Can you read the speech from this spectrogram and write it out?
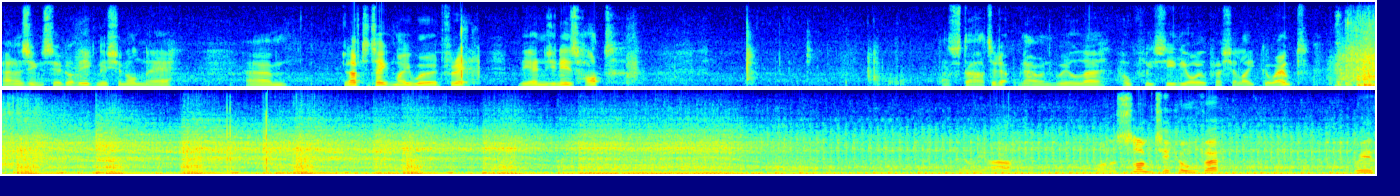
And as you can see I've got the ignition on there. Um, you'll have to take my word for it. The engine is hot. I'll start it up now and we'll uh, hopefully see the oil pressure light go out. We are. On a slow tick over with,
